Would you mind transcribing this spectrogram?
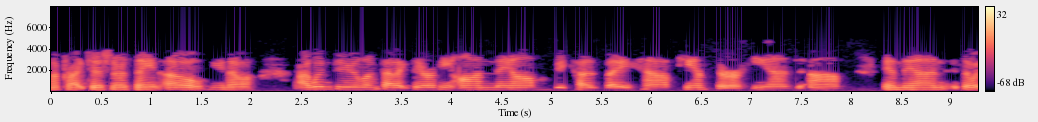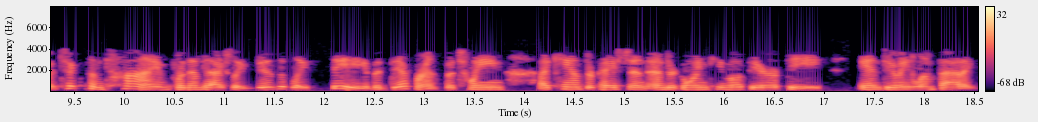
a practitioner saying, oh, you know, I wouldn't do lymphatic therapy on them because they have cancer. And, um, and then, so it took some time for them to actually visibly see the difference between a cancer patient undergoing chemotherapy and doing lymphatic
